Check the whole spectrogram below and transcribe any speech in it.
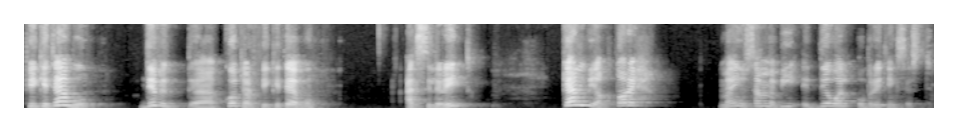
في كتابه ديفيد كوتر في كتابه Accelerate كان بيقترح ما يسمى بال dual operating system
